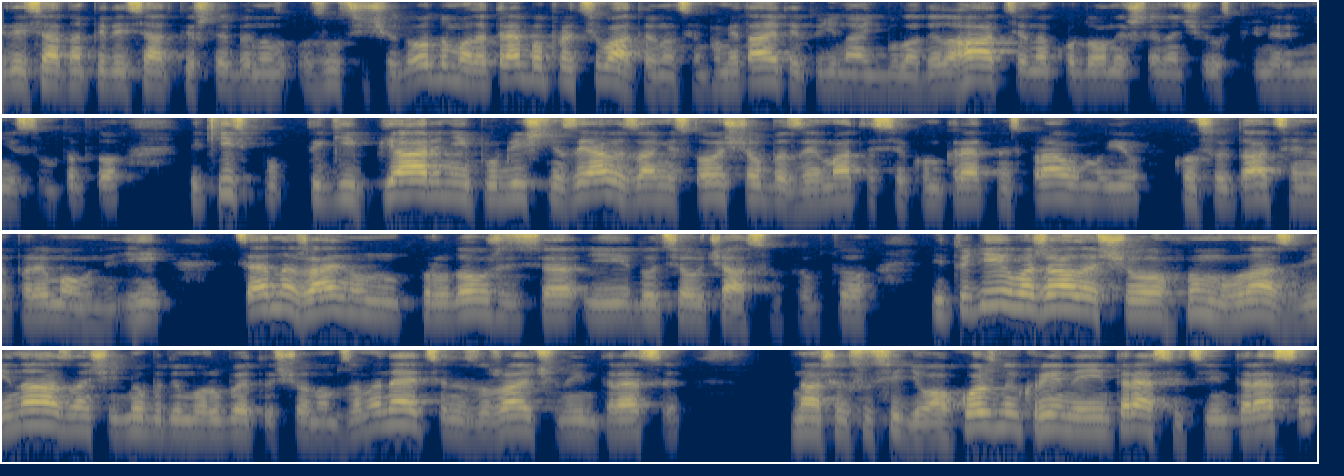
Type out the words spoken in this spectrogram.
50 на 50 пішли би на зустріч до одному, але треба працювати над цим. Пам'ятаєте, тоді навіть була делегація на кордони, йшли на чоло з прем'єр-міністром. Тобто якісь такі піарні публічні заяви замість того, щоб займатися конкретною справою, консультаціями, перемовини. І це, на жаль, ну, продовжується і до цього часу. Тобто, і тоді вважали, що ну, у нас війна, значить, ми будемо робити, що нам заманеться, незважаючи на інтереси наших сусідів. А в кожної країни є інтереси. Ці інтереси,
